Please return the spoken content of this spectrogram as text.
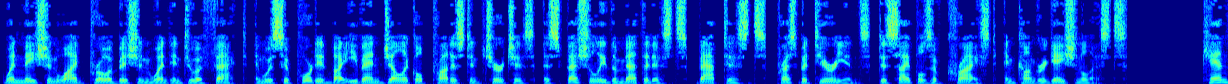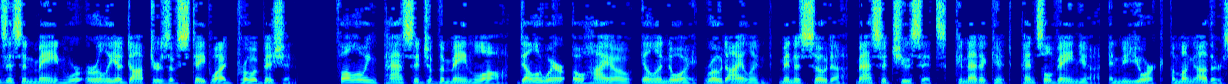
when nationwide prohibition went into effect, and was supported by evangelical Protestant churches, especially the Methodists, Baptists, Presbyterians, Disciples of Christ, and Congregationalists. Kansas and Maine were early adopters of statewide prohibition. Following passage of the Maine law, Delaware, Ohio, Illinois, Rhode Island, Minnesota, Massachusetts, Connecticut, Pennsylvania, and New York, among others,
